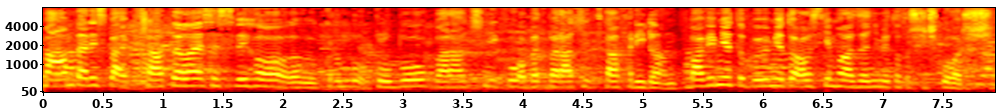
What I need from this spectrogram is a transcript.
Mám tady své přátelé ze svého eh, klubu baráčníků, obec baráčnická Friedland. Baví mě to, baví mě to, ale s tím házením je to trošičku horší.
